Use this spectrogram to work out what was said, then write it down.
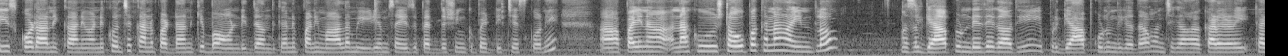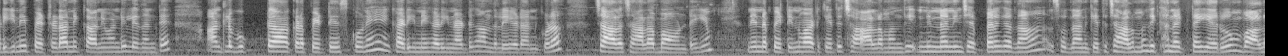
తీసుకోవడానికి కానివ్వండి కొంచెం కనపడడానికి బాగుండిద్ది. అందుకని పనిమాల మీడియం సైజు పెద్ద షింక్ పెట్టించేసుకొని పైన నాకు స్టవ్ పక్కన ఆ ఇంట్లో అసలు గ్యాప్ ఉండేదే కాదు. ఇప్పుడు గ్యాప్ కూడా ఉంది కదా మంచిగా కడగడి కడిగినవి పెట్టడానికి కానివ్వండి లేదంటే అంట్ల బుట్ట అక్కడ పెట్టేసుకొని కడిగినవి కడిగినట్టుగా అందులో వేయడానికి కూడా చాలా చాలా బాగుంటాయి. నిన్న పెట్టిన వాటికైతే చాలామంది నిన్న నేను చెప్పాను కదా సో దానికైతే చాలామంది కనెక్ట్ అయ్యారు. వాళ్ళ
